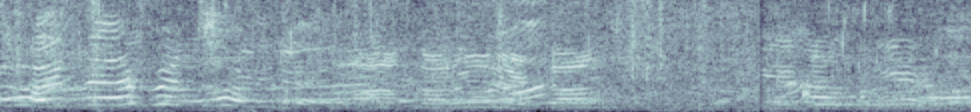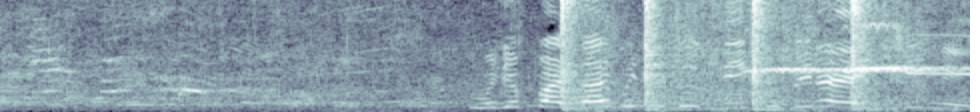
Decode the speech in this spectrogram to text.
हाँ करो हेड डाउन मुझे पता भी नहीं, तू देख भी रहा है कि नहीं?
